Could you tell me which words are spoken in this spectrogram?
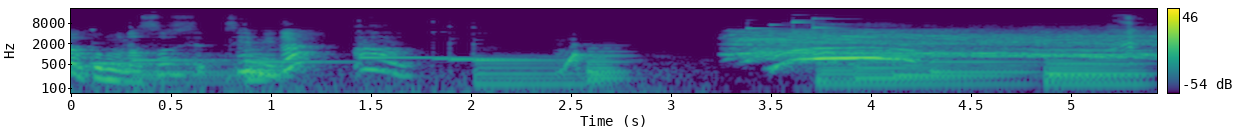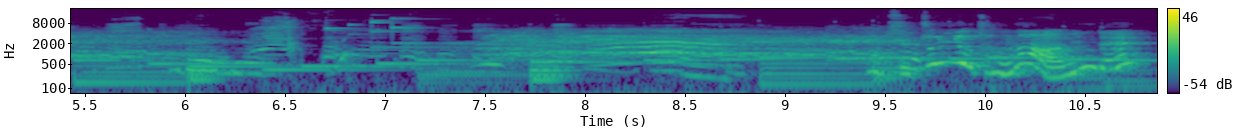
구급차 갖고 놀았어 세- 세미가? 어. 어, 집중력 장난 아닌데?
